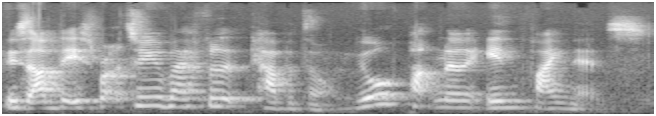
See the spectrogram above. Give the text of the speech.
This update is brought to you by Phillip Capital, your partner in finance.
